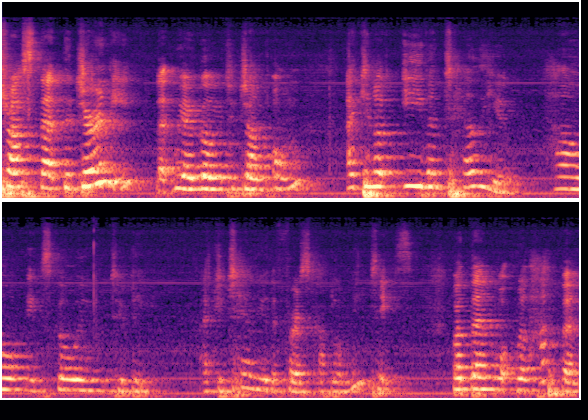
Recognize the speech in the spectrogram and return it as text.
Trust that the journey that we are going to jump on, I cannot even tell you how it's going to be. I could tell you the first couple of meetings, but then what will happen?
